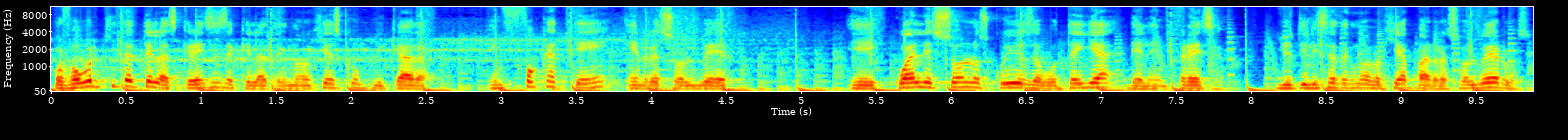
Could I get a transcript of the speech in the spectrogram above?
Por favor, quítate las creencias de que la tecnología es complicada. Enfócate en resolver eh, cuáles son los cuellos de botella de la empresa y utiliza tecnología para resolverlos.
